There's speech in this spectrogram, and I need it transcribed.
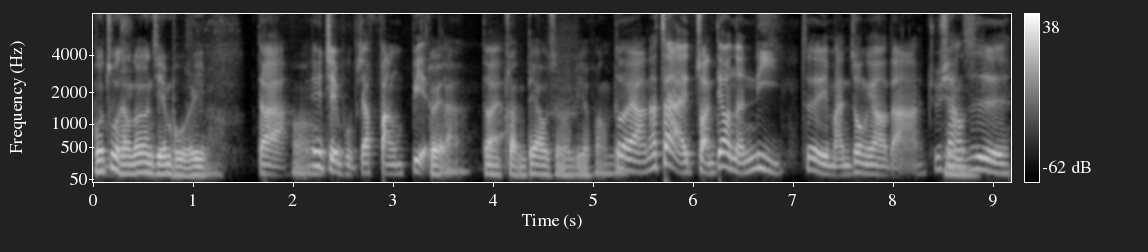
不过做场都用简谱而已嘛。对啊，因为简谱比较方便。对啦，对，转调什么比较方便。对啊，那再来转调能力，这也蛮重要的啊，就像是。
